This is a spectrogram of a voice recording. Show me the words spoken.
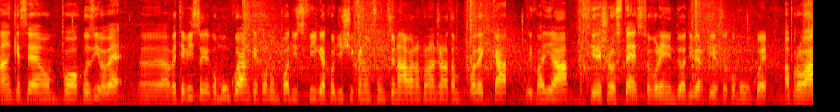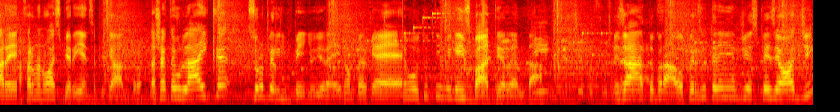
Anche se è un po' così, vabbè, eh, avete visto che comunque anche con un po' di sfiga, con gli sci che non funzionavano, con una giornata un po' del cazzo di qua di là, si riesce lo stesso volendo a divertirsi o comunque a provare a fare una nuova esperienza più che altro. Lasciate un like solo per l'impegno direi, non perché siamo tutti mega in sbatti in realtà. Esatto, bravo, per tutte le energie spese oggi.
